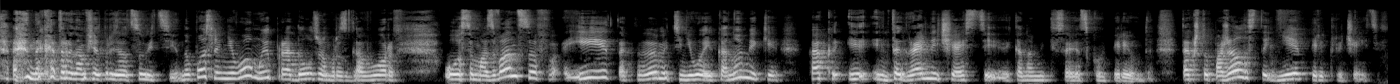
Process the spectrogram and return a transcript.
на который нам сейчас придется уйти. Но после него мы продолжим разговор о самозванцев и так называемой теневой экономике как интегральной части экономики советского периода. Так что, пожалуйста, не переключайтесь.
